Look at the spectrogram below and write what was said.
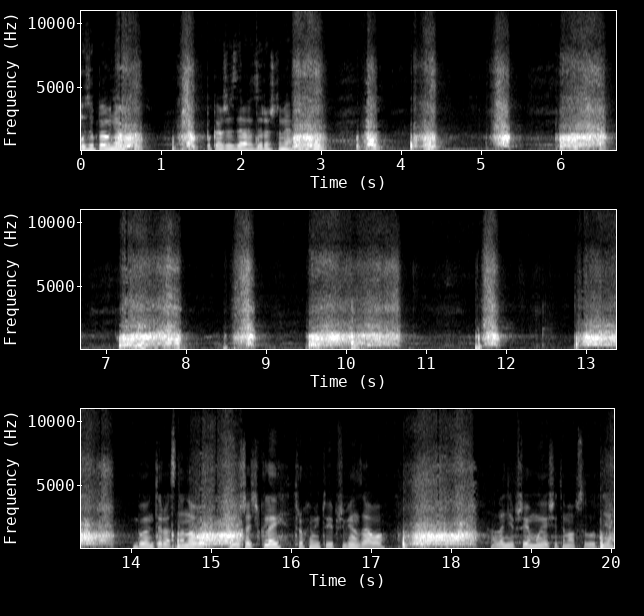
Uzupełniam. Pokażę zresztą jak. Chciałem teraz na nowo mieszać klej, trochę mi tutaj przywiązało, ale nie przejmuję się tym absolutnie.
